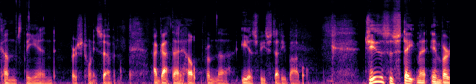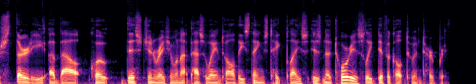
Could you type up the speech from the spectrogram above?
comes the end. Verse 27. I got that help from the ESV Study Bible. Jesus' statement in verse 30 about, quote, this generation will not pass away until all these things take place is notoriously difficult to interpret.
